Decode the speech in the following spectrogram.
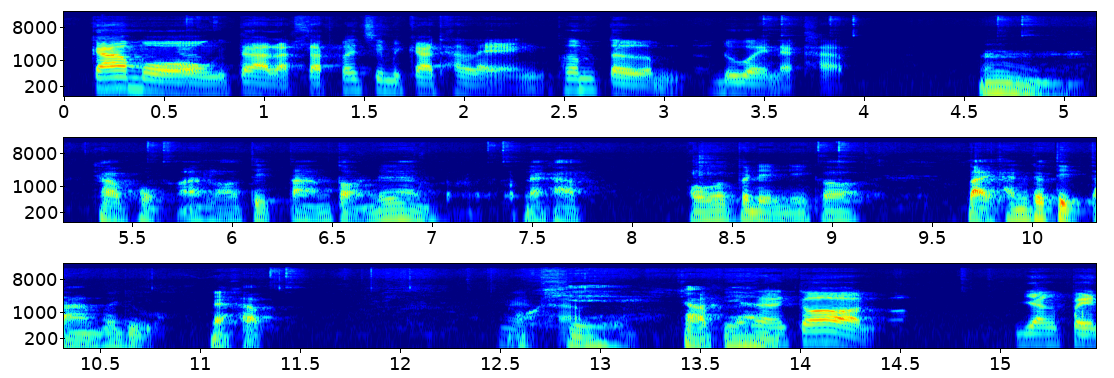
9โมงตลาดหลักทรัพย์ก็จะมีการแถลงเพิ่มเติมด้วยนะครับ อืมครับผมอะรอติดตามต่อเนื่องนะครับ เพราะว่าประเด็นนี้ก็หลายท่านก็ติดตามกันอยู่นะครับโอเคครับพี่เพอัราะฉะนนั้นก็ยังเป็น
